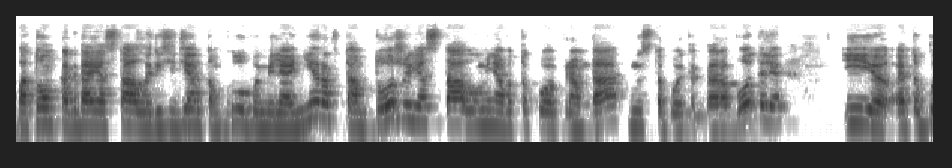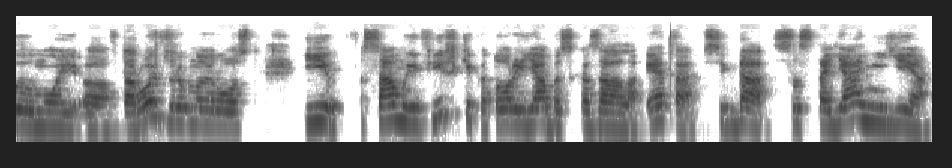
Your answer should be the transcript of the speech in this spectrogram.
Потом, когда я стала резидентом клуба миллионеров, там тоже я стала, у меня вот такое прям, да, мы с тобой тогда работали, и это был мой э, второй взрывной рост. И самые фишки, которые я бы сказала, это всегда состояние.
